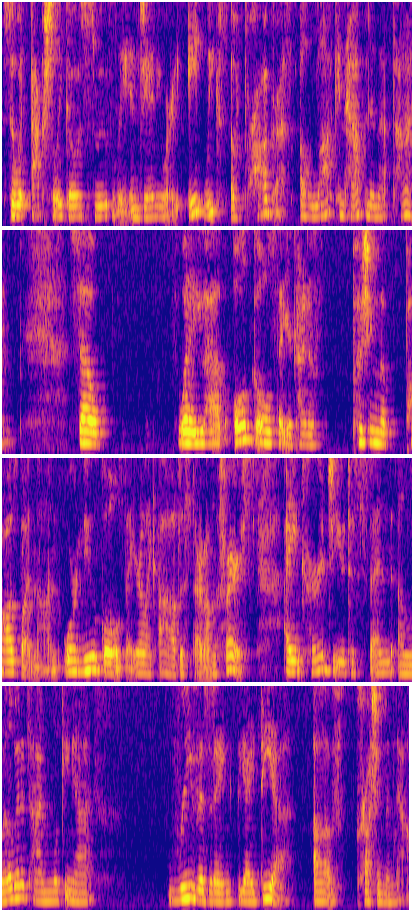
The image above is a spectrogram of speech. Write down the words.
so it actually goes smoothly in January. Eight weeks of progress. A lot can happen in that time. So, whether you have old goals that you're kind of pushing the pause button on or new goals that you're like, oh, I'll just start on the first, I encourage you to spend a little bit of time looking at revisiting the idea of crushing them now.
